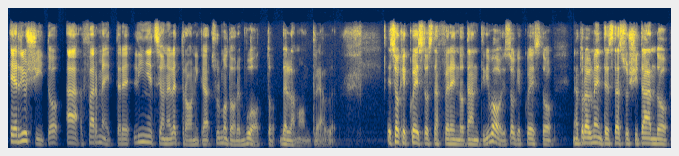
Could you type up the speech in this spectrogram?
è riuscito a far mettere l'iniezione elettronica sul motore V8 della Montreal. E so che questo sta ferendo tanti di voi, so che questo naturalmente sta suscitando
